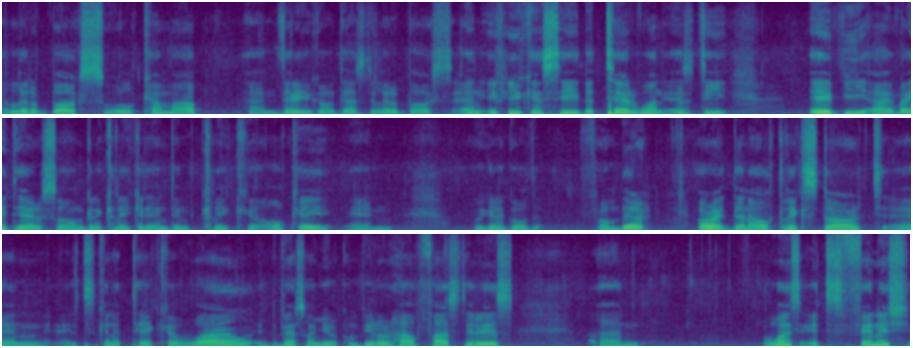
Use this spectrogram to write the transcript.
a little box will come up and there you go that's the little box and if you can see the third one is the AVI right there. So I'm gonna click it and then click uh, OK and we're gonna go th from there. Alright, then I'll click start and it's gonna take a while. It depends on your computer how fast it is. Um, once it's finished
